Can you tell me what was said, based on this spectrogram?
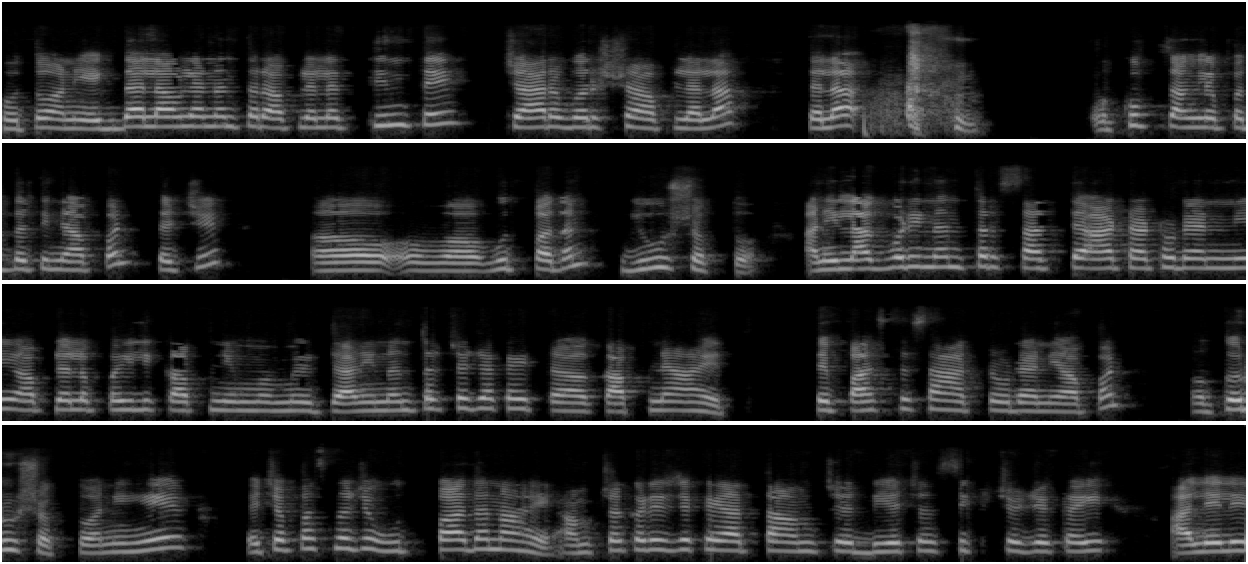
होतो आणि एकदा लावल्यानंतर आपल्याला तीन ते चार वर्ष आपल्याला त्याला खूप चांगल्या पद्धतीने आपण त्याची उत्पादन घेऊ शकतो. आणि लागवडीनंतर सात ते आठ आठवड्यांनी आपल्याला पहिली कापणी मिळते आणि नंतरच्या ज्या काही कापण्या आहेत ते पाच ते सहा आठवड्यांनी आपण करू शकतो. आणि हे याच्यापासून जे उत्पादन आहे आमच्याकडे जे काही आता आमचे डीएचएस सिक्सचे जे काही आलेले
